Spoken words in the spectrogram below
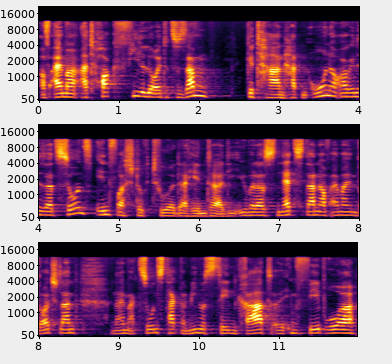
auf einmal ad hoc viele Leute zusammen getan hatten, ohne Organisationsinfrastruktur dahinter, die über das Netz dann auf einmal in Deutschland an einem Aktionstag bei minus 10 Grad äh, im Februar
